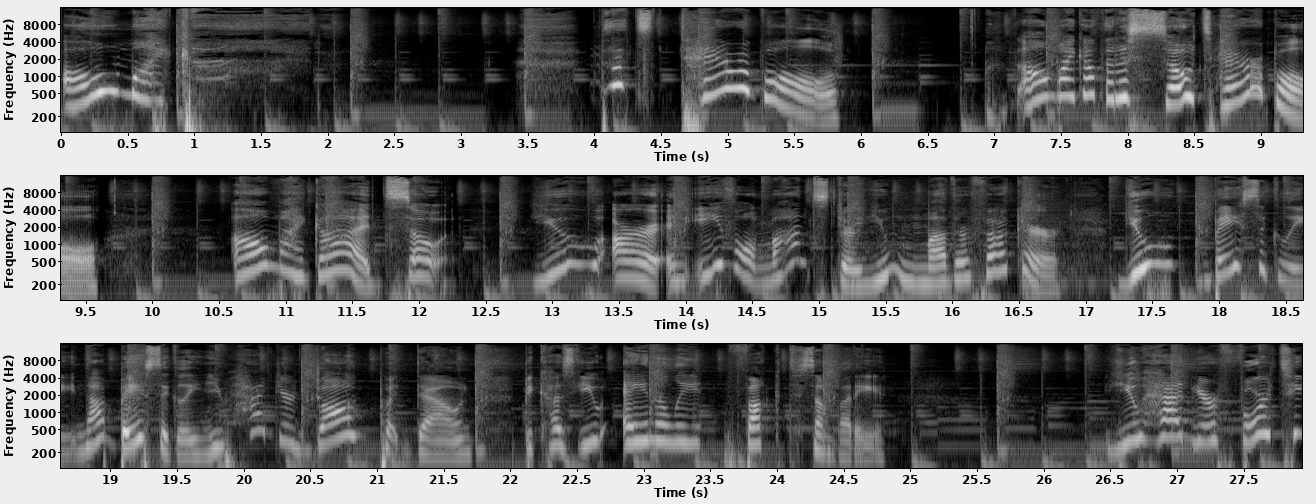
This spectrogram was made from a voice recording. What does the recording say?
Oh my god. That's terrible. Oh my god, that is so terrible. Oh my god. So you are an evil monster, you motherfucker. You basically, not basically, you had your dog put down because you anally fucked somebody. You had your 14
